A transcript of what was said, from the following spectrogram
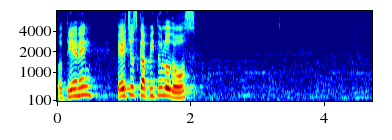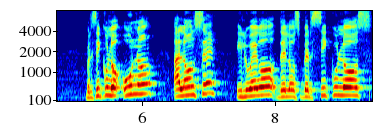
¿Lo tienen? Hechos capítulo 2, versículo 1 al 11 y luego de los versículos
